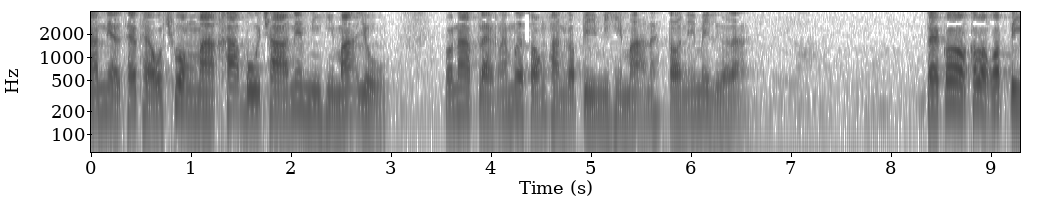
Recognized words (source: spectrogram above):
นั้นเนี่ยแถวแถวช่วงมาฆบูชาเนี่ยมีหิมะอยู่ก็น่าแปลกนะเมื่อสองพันกว่าปีมีหิมะนะตอนนี้ไม่เหลือแล้วแต่ก็เขาบอกว่าปี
